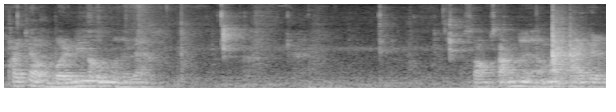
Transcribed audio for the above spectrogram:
เขาจะเอาบนไม่คุ้มมือแล้วสองสามหมื่นเอามาขายเดือน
